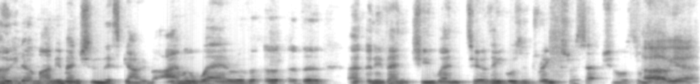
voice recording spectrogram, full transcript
Oh, you don't mind me mentioning this, Gary, but I'm aware of, a, of a, an event you went to. I think it was a drinks reception or something. Oh, yeah.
